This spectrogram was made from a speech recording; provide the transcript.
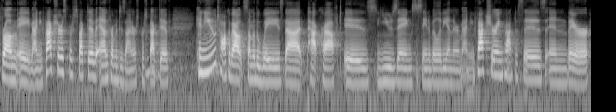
from a manufacturer's perspective and from a designer's mm-hmm. perspective. Mm-hmm. Can you talk about some of the ways that Patcraft is using sustainability in their manufacturing practices, in their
